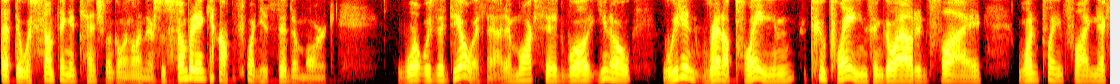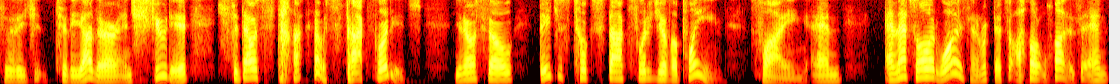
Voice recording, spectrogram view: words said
that there was something intentional going on there. So somebody in California said to Mark, What was the deal with that? And Mark said, Well, you know, we didn't rent a plane, two planes, and go out and fly one plane flying next to the to the other and shoot it. He said that was stock that was stock footage, you know. So they just took stock footage of a plane flying, and and that's all it was, Henrik. That's all it was. And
